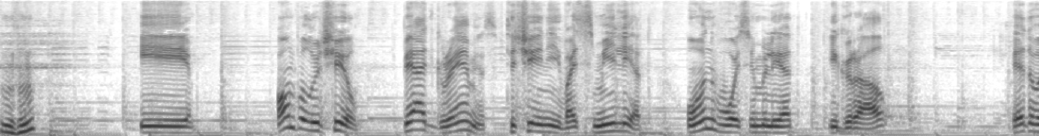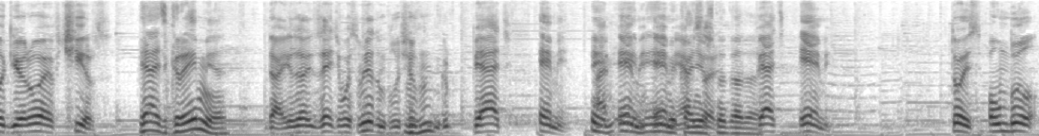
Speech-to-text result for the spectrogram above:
И он получил 5 Грэммис в течение 8 лет. Он 8 лет играл этого героя в Чирс. 5 Грэмми? Да, и за, за эти 8 лет он получил угу. 5 Эми. Эми, Эми, Эми, конечно, да, да. 5 Эми. То есть он был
